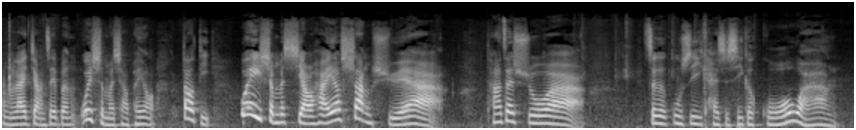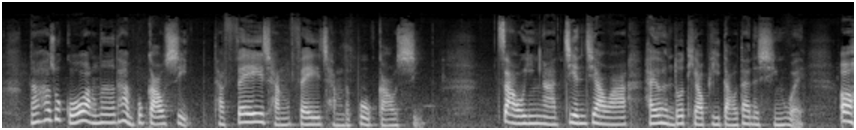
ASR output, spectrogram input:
我们来讲这本，为什么小朋友到底？为什么小孩要上学啊？他在说啊，这个故事一开始是一个国王，然后他说国王呢，他很不高兴，他非常非常的不高兴，噪音啊、尖叫啊，还有很多调皮捣蛋的行为，哦，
